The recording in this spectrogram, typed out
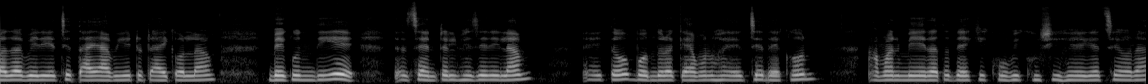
ভাজা বেরিয়েছে, তাই আমি একটু ট্রাই করলাম। বেগুন দিয়ে স্যান্ডেল ভেজে নিলাম। এই তো, বন্ধুরা কেমন হয়েছে দেখুন। আমার মেয়েরা তো দেখে খুবই খুশি হয়ে গেছে ওরা।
